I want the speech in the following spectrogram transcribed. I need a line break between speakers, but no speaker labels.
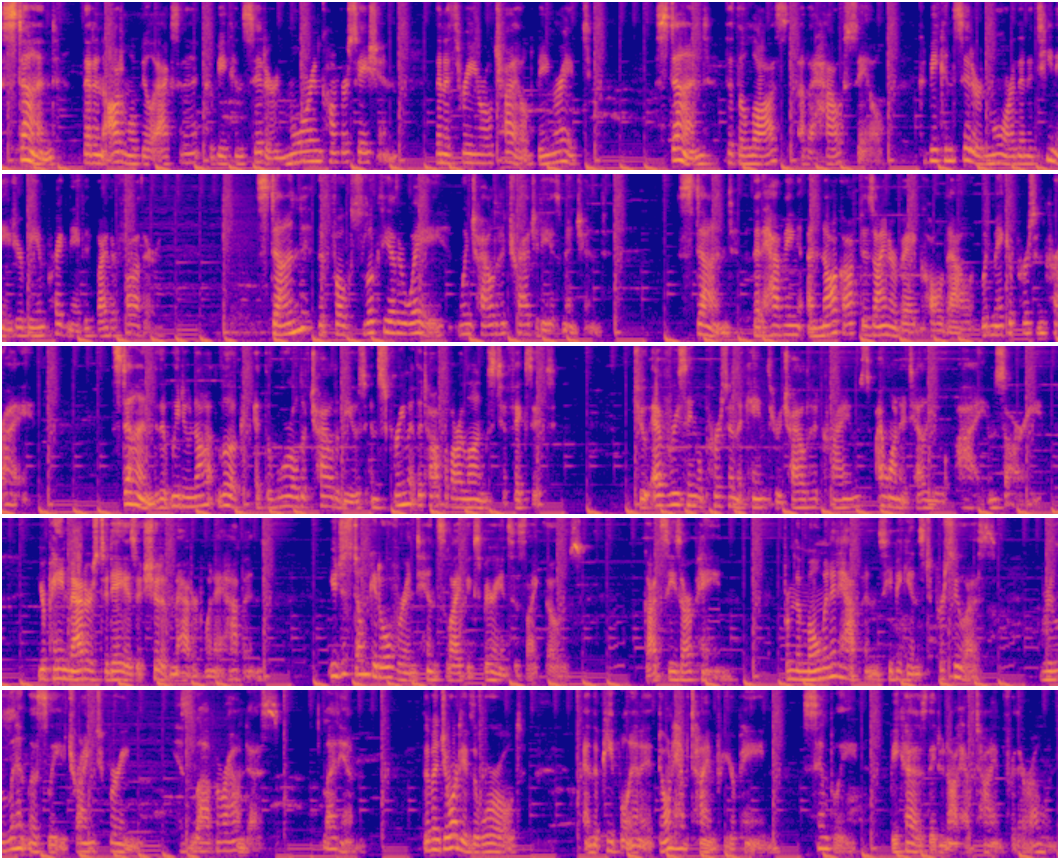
Stunned that an automobile accident could be considered more in conversation than a three year old child being raped. Stunned that the loss of a house sale could be considered more than a teenager being impregnated by their father. Stunned that folks look the other way when childhood tragedy is mentioned. Stunned that having a knockoff designer bag called out would make a person cry. Stunned that we do not look at the world of child abuse and scream at the top of our lungs to fix it. To every single person that came through childhood crimes, I want to tell you I am sorry. Your pain matters today as it should have mattered when it happened. You just don't get over intense life experiences like those. God sees our pain. From the moment it happens, He begins to pursue us, relentlessly trying to bring His love around us. Let Him. The majority of the world and the people in it don't have time for your pain simply because they do not have time for their own.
